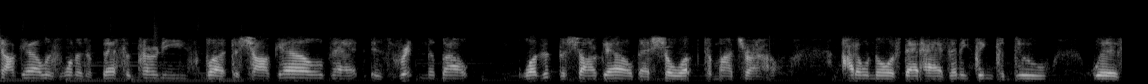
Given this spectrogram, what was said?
Shargel is one of the best attorneys, but the Shargel that is written about wasn't the Shargel that show up to my trial. I don't know if that has anything to do with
